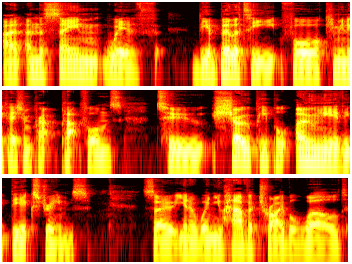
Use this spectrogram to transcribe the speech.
and and the same with the ability for communication pra- platforms to show people only the, the extremes. So you know when you have a tribal world,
